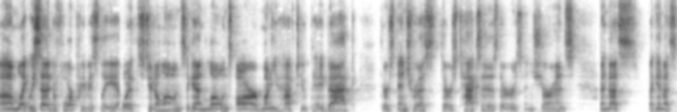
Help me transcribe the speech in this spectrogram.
Um, like we said before previously with student loans, again, loans are money you have to pay back. There's interest, there's taxes, there's insurance, and that's again that's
